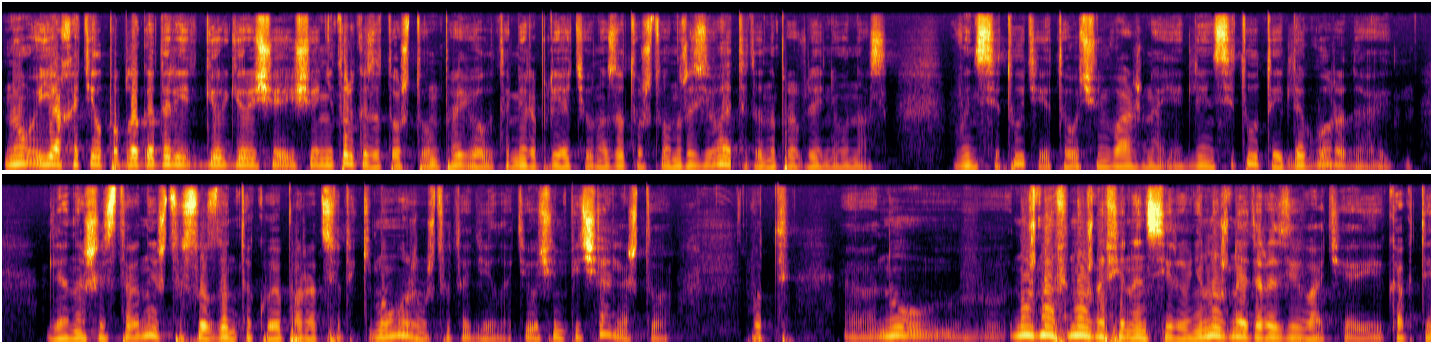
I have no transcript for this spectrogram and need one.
Ну, я хотел поблагодарить Георгия Георгиевича еще не только за то, что он провел это мероприятие у нас, за то, что он развивает это направление у нас в институте. Это очень важно и для института, и для города, для нашей страны, что создан такой аппарат. Все-таки мы можем что-то делать. И очень печально, что вот э, ну, нужно, нужно финансирование, нужно это развивать. И как-то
